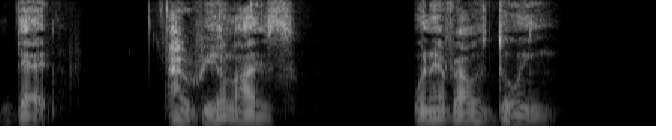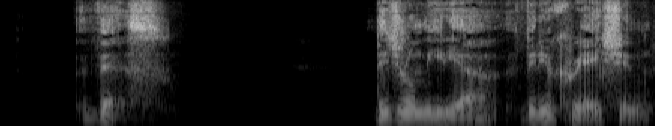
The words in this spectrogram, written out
that I realized whenever I was doing this, digital media, video creation,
